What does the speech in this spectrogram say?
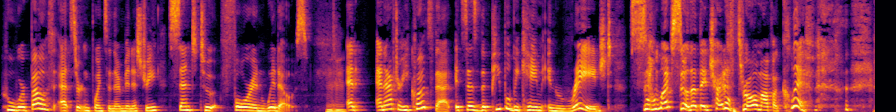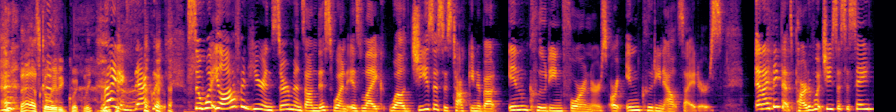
who were both at certain points in their ministry sent to foreign widows. Mm-hmm. And and after he quotes that, it says the people became enraged so much so that they try to throw him off a cliff. that escalated quickly. right, exactly. so, what you'll often hear in sermons on this one is like, well, Jesus is talking about including foreigners or including outsiders. And I think that's part of what Jesus is saying.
